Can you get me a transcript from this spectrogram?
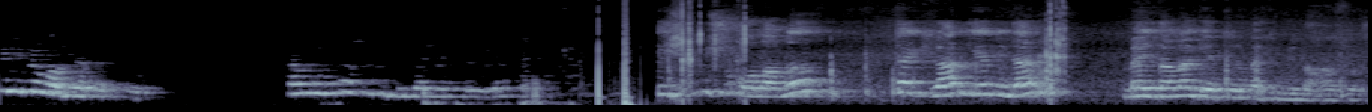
Hiçbir malzemesi yok. Ben bunu nasıl bir güzel getireceğim? Değişmiş olanı tekrar yeniden meydana getirmek mi daha zor?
